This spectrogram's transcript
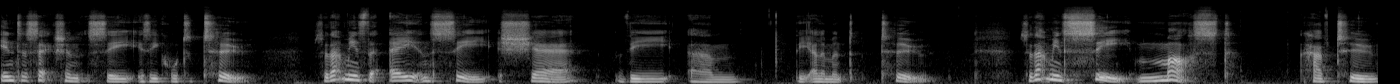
intersection C is equal to 2. So that means that A and C share the, um, the element 2. So that means C must have 2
